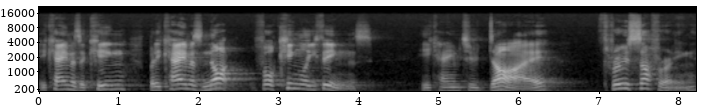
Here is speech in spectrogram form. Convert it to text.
He came as a king, but he came as not for kingly things. He came to die through suffering,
